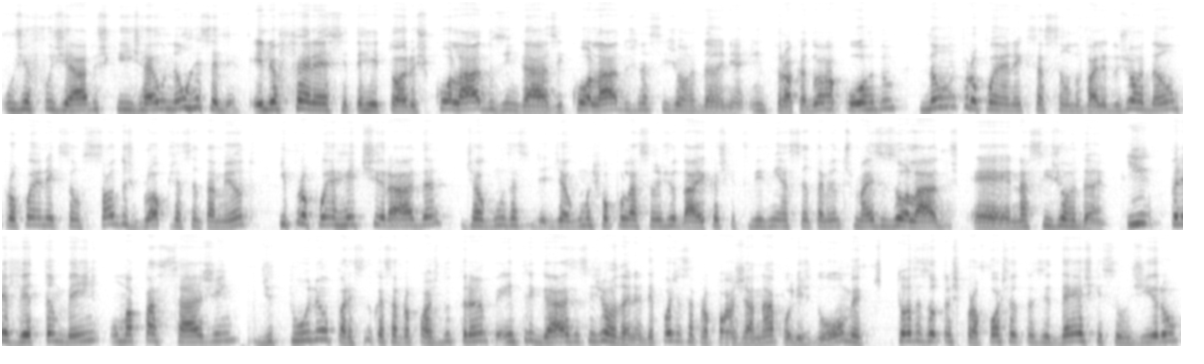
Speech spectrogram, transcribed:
os refugiados que Israel não receber. Ele oferece territórios colados em Gaza e colados na Cisjordânia em troca do acordo, não propõe a anexação do Vale do Jordão, propõe a anexação só dos blocos de assentamento e propõe a retirada de, alguns, de algumas populações judaicas que vivem em assentamentos mais isolados é, na Cisjordânia. E prevê também uma passagem de túnel, parecido com essa proposta do Trump, entre Gaza e Cisjordânia. Depois dessa proposta de Anápolis, do Homer, todas as outras propostas, outras ideias que surgiram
